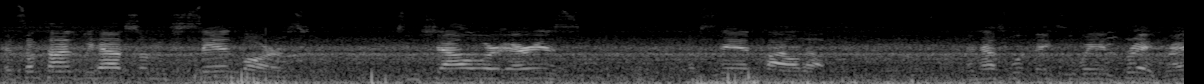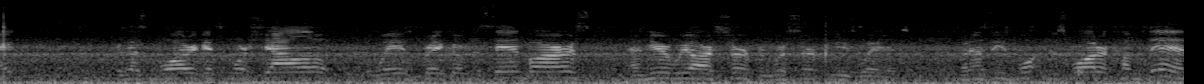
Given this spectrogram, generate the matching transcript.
And sometimes we have some sandbars, some shallower areas of sand piled up. And that's what makes the wave break, right? Because as the water gets more shallow, the waves break over the sandbars. And here we are surfing. We're surfing these waves. But as these this water comes in,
